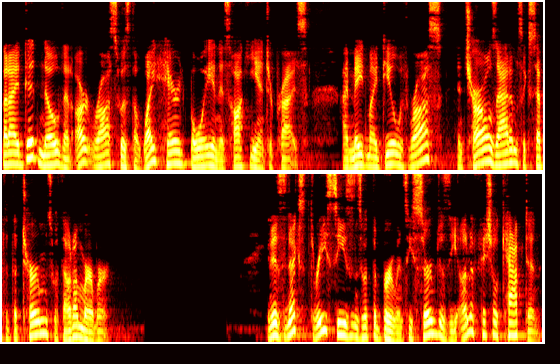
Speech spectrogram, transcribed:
but I did know that Art Ross was the white haired boy in his hockey enterprise. I made my deal with Ross, and Charles Adams accepted the terms without a murmur. In his next three seasons with the Bruins, he served as the unofficial captain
